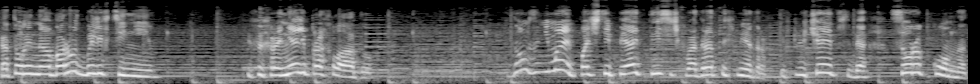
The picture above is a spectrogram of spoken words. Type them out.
которые, наоборот, были в тени и сохраняли прохладу. Дом занимает почти 5000 квадратных метров и включает в себя 40 комнат,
